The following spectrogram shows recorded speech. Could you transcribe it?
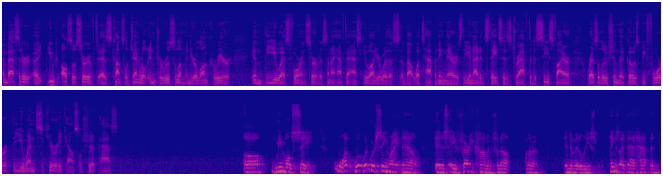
Ambassador, uh, you also served as consul general in Jerusalem in your long career in the U.S. Foreign Service. And I have to ask you while you're with us about what's happening there as the United States has drafted a ceasefire resolution that goes before the UN Security Council. Should it pass? Uh, we will see. What, what, what we're seeing right now is a very common phenomenon in the Middle East. Things like that happened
